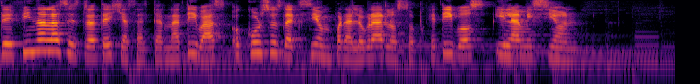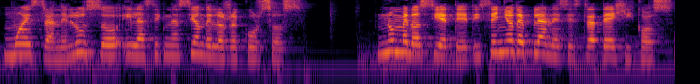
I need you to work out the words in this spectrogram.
Defina las estrategias alternativas o cursos de acción para lograr los objetivos y la misión. Muestran el uso y la asignación de los recursos. Número 7. Diseño de planes estratégicos.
